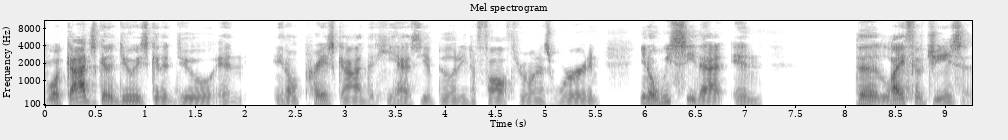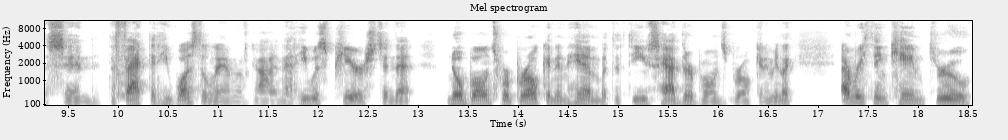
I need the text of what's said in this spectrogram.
what God's going to do, He's going to do, and you know, praise God that He has the ability to follow through on His word, and you know, we see that in the life of Jesus and the fact that he was the Lamb of God and that he was pierced and that no bones were broken in him, but the thieves had their bones broken. I mean, like everything came through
